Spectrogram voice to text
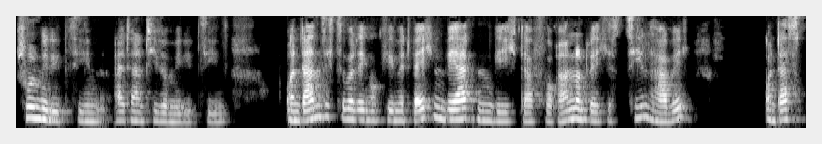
Schulmedizin, alternative Medizin. Und dann sich zu überlegen, okay, mit welchen Werten gehe ich da voran und welches Ziel habe ich? Und das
